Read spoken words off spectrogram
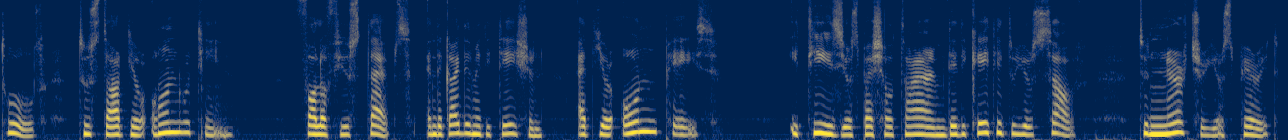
tools to start your own routine. Follow a few steps and the guided meditation at your own pace. It is your special time dedicated to yourself to nurture your spirit,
